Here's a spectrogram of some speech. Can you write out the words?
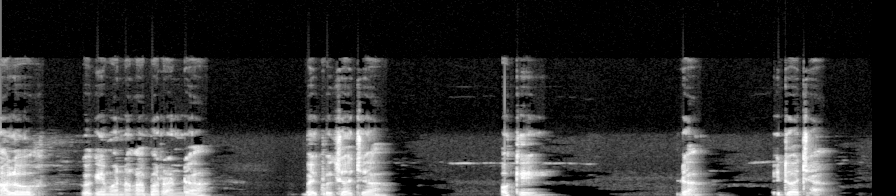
Halo, bagaimana kabar Anda? Baik-baik saja? Oke, dah, itu aja.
